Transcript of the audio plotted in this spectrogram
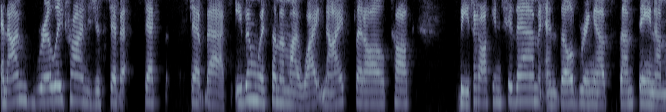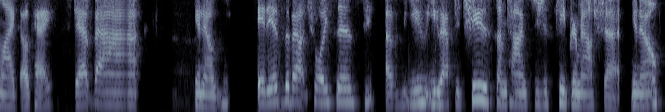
and i'm really trying to just step step step back even with some of my white knights that i'll talk be talking to them and they'll bring up something i'm like okay step back. You know it is about choices of you you have to choose sometimes to just keep your mouth shut you know?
